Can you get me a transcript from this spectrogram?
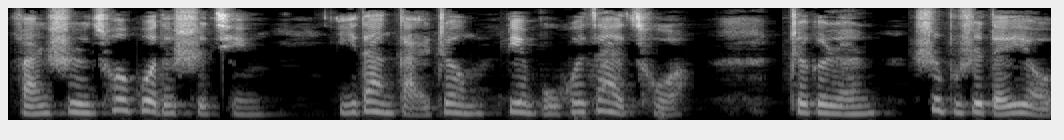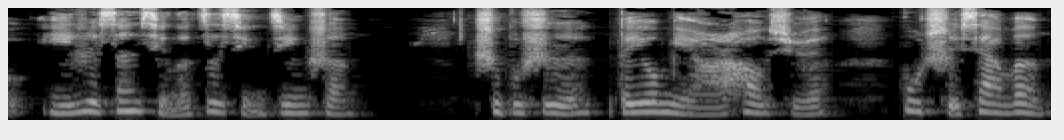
凡是错过的事情，一旦改正，便不会再错。这个人是不是得有一日三省的自省精神？是不是得有勉而好学、不耻下问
